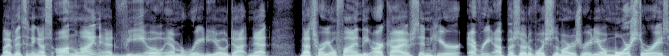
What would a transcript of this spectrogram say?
by visiting us online at vomradio.net. That's where you'll find the archives and hear every episode of Voice of the Martyrs Radio, more stories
